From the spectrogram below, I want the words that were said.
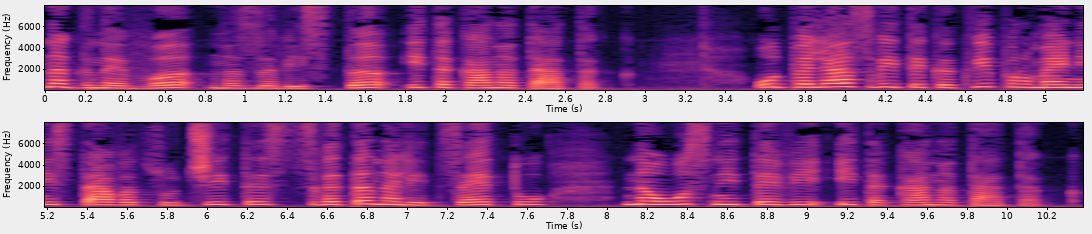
на гнева, на зависта и така нататък. Отбелязвайте какви промени стават с очите, с цвета на лицето, на устните ви и така нататък.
